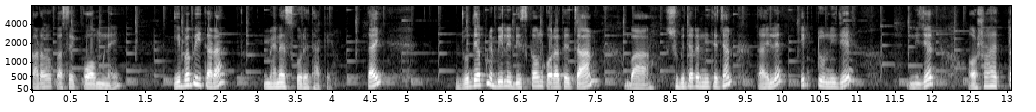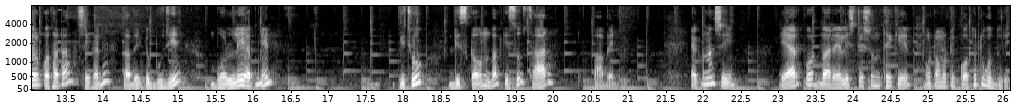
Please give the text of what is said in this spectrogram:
কারও কাছে কম নেয়, এভাবেই তারা ম্যানেজ করে থাকে। তাই যদি আপনি বিলে ডিসকাউন্ট করাতে চান বা সুবিধাটা নিতে চান, তাইলে একটু নিজে, নিজের অসহায়ত্বর কথাটা সেখানে তাদেরকে বুঝিয়ে বললেই আপনি কিছু ডিসকাউন্ট বা কিছু ছাড় পাবেন। এখন আসি এয়ারপোর্ট বা রেল স্টেশন থেকে মোটামুটি কতটুকু দূরে?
